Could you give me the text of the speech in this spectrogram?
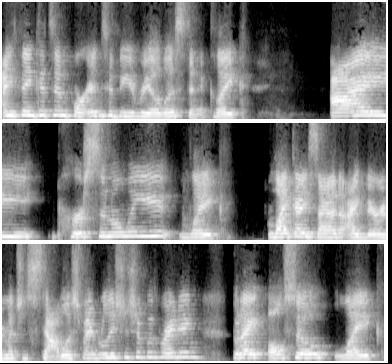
I think it's important to be realistic. Like I personally like like I said, I very much established my relationship with writing, but I also like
